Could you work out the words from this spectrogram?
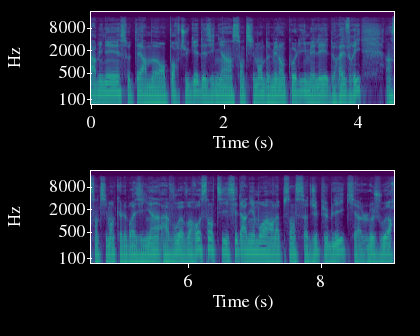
ce terme en portugais désigne un sentiment de mélancolie mêlé de rêverie, un sentiment que le Brésilien avoue avoir ressenti ces derniers mois en l'absence du public. Le joueur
